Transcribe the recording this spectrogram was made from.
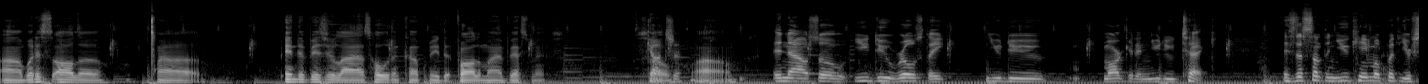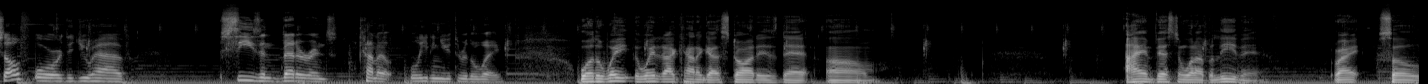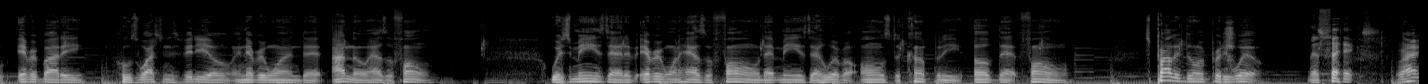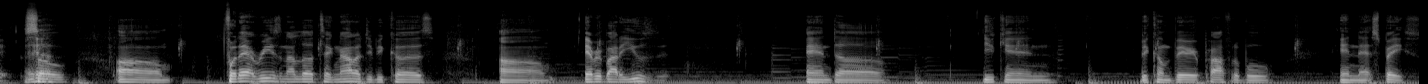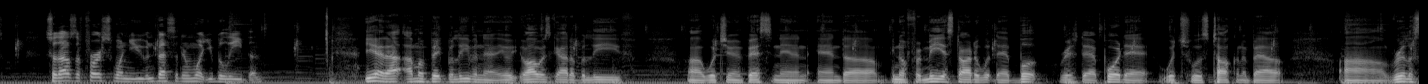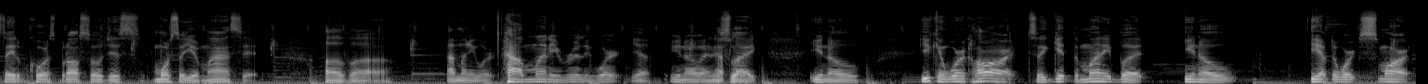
Uh, but it's all a uh, individualized holding company that for all of my investments. So, Gotcha. Um, And now, so you do real estate, you do market, and you do tech. Is this something you came up with yourself, or did you have seasoned veterans kind of leading you through the way? Well, the way the way that I kind of got started is that um, I invest in what I believe in, right? So everybody who's watching this video and everyone that I know has a phone, which means that if everyone has a phone, that means that whoever owns the company of that phone is probably doing pretty well That's facts. right? So, um, for that reason, I love technology because um, everybody uses it, and uh, you can become very profitable in that space. So that was the first one you invested in what you believed in. Yeah, I'm a big believer in that. You, you always got to believe uh, what you're investing in, and uh, you know, for me, it started with that book, Rich Dad Poor Dad, which was talking about um, real estate, of course, but also just more so your mindset of uh, How money works. how money really works. Yeah. You know, and it's like, you know, you can work hard to get the money, but you know, you have to work smart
